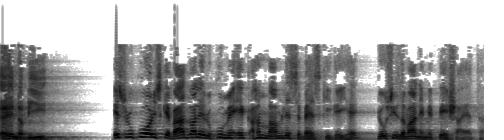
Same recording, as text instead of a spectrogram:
اے نبی، اس رکو اور اس کے بعد والے رکو میں ایک اہم معاملے سے بحث کی گئی ہے۔ جو اسی زمانے میں پیش آیا تھا۔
